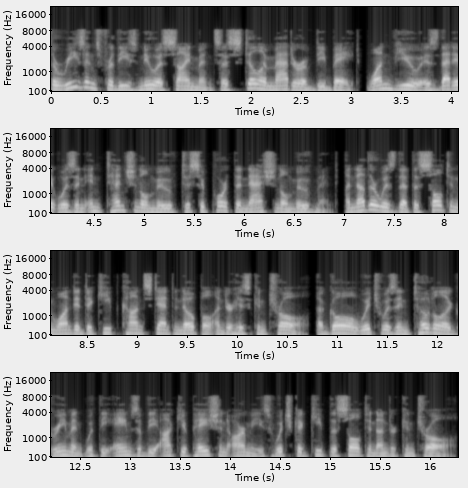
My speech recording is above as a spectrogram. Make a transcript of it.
The reasons for these new assignments is still a matter of debate, one view is that it was an intentional move to support the national movement, another was that the Sultan wanted to keep Constantinople under his control, a goal which was in total agreement with the aims of the occupation armies which could keep the Sultan under control.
